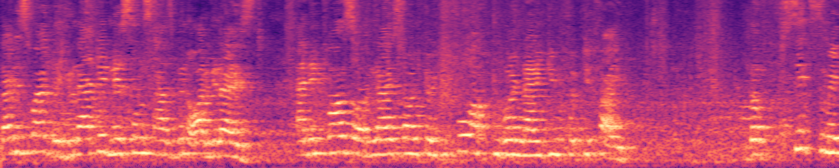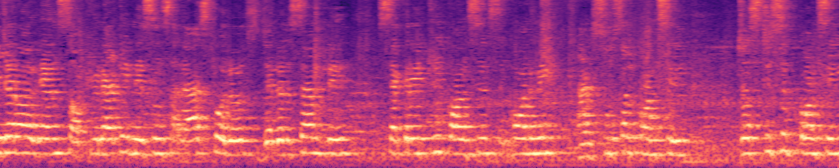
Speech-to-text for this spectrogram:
That is why the United Nations has been organized and it was organized on 24 October 1955. The six major organs of United Nations are as follows General Assembly, Secretary Council, Economic and Social Council, Justice Council,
